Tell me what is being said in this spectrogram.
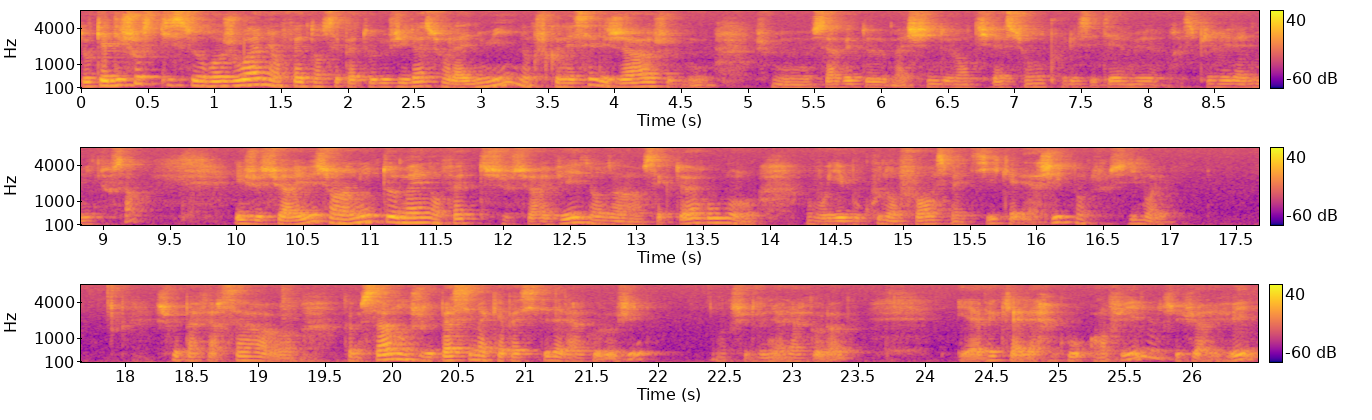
Donc il y a des choses qui se rejoignent en fait dans ces pathologies-là sur la nuit. Donc je connaissais déjà, je, me servais de machines de ventilation pour les aider à mieux respirer la nuit, tout ça. Et je suis arrivée sur un autre domaine en fait. Je suis arrivée dans un secteur où on, voyait beaucoup d'enfants asthmatiques, allergiques. Donc je me suis dit, je ne vais pas faire ça euh, comme ça. Donc je vais passer ma capacité d'allergologie. Donc je suis devenue allergologue. Et avec l'allergo en ville, j'ai vu arriver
